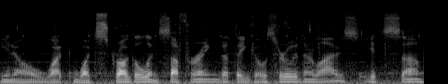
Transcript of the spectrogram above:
you know, what, what struggle and suffering that they go through in their lives. It's, um,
